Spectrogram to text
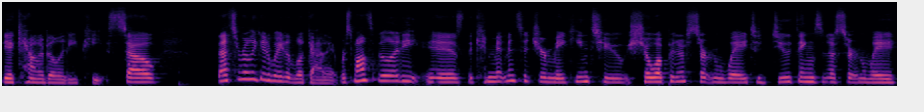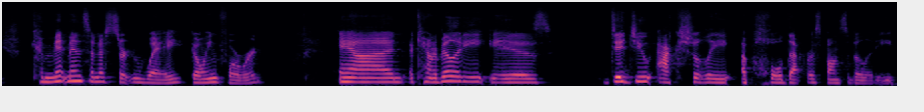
the accountability piece. So that's a really good way to look at it. Responsibility is the commitments that you're making to show up in a certain way, to do things in a certain way, commitments in a certain way going forward. And accountability is did you actually uphold that responsibility?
